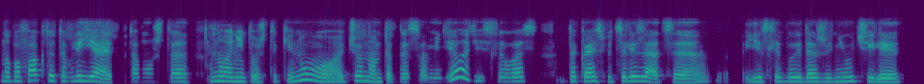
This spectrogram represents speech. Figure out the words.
но по факту это влияет, потому что, ну, они тоже такие, ну, а что нам тогда с вами делать, если у вас такая специализация, если вы даже не учили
